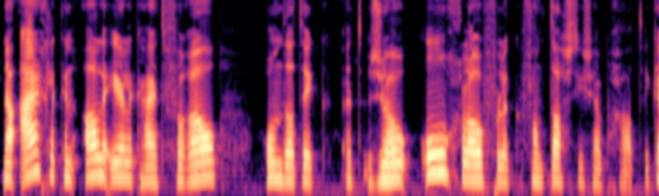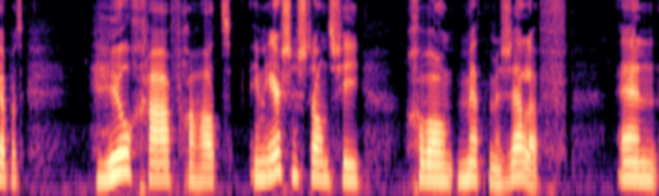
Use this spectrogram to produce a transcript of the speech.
Nou, eigenlijk in alle eerlijkheid, vooral omdat ik het zo ongelooflijk fantastisch heb gehad. Ik heb het heel gaaf gehad. In eerste instantie gewoon met mezelf. En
